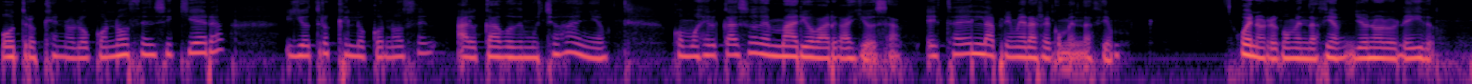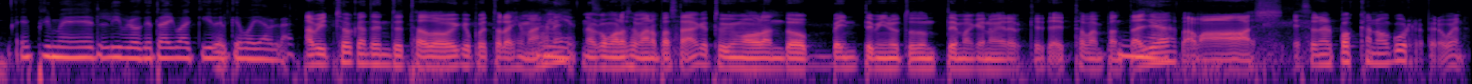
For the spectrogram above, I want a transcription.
otros que no lo conocen siquiera, y otros que lo conocen al cabo de muchos años, como es el caso de Mario Vargas Llosa. Esta es la primera recomendación. Bueno, recomendación, yo no lo he leído. El primer libro que traigo aquí del que voy a hablar. ¿Has visto que atento he estado hoy que he puesto las imágenes? No como la semana pasada, que estuvimos hablando 20 minutos de un tema que no era el que estaba en pantalla. Ya. Vamos, eso en el podcast no ocurre, pero bueno.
